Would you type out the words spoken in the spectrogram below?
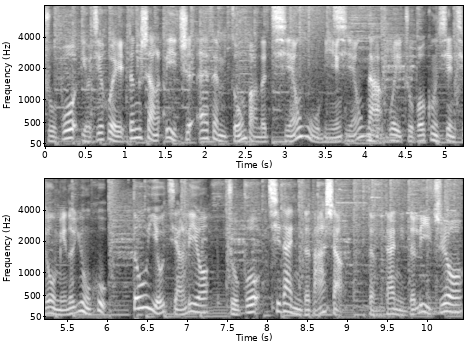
主播有机会登上荔枝 FM 总榜的前五名，那为主播贡献前五名的用户都有奖励哦。主播期待你的打赏，等待你的荔枝哦。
